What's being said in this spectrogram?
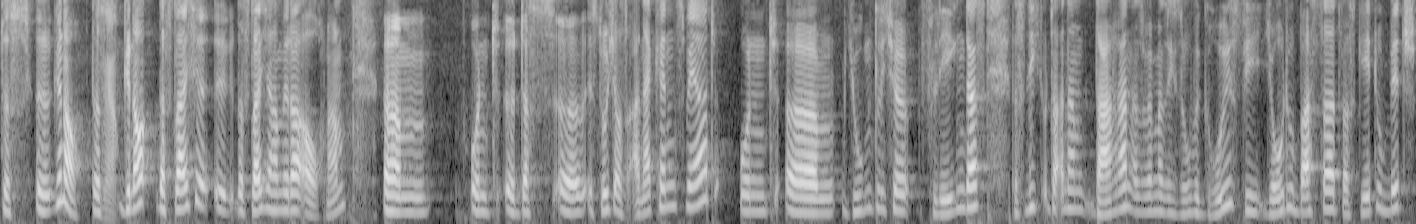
das, äh, genau, das, ja. genau das, gleiche, äh, das Gleiche haben wir da auch. Ne? Ähm, und äh, das äh, ist durchaus anerkennenswert und ähm, Jugendliche pflegen das. Das liegt unter anderem daran, also wenn man sich so begrüßt wie Yo, du Bastard, was geht du Bitch,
